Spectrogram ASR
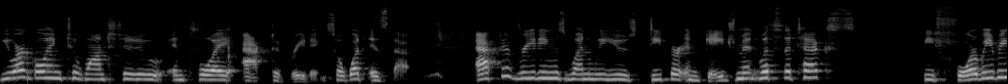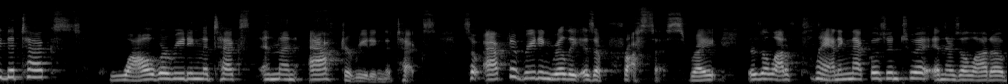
you are going to want to employ active reading. So, what is that? Active readings when we use deeper engagement with the text before we read the text, while we're reading the text, and then after reading the text. So, active reading really is a process, right? There's a lot of planning that goes into it, and there's a lot of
